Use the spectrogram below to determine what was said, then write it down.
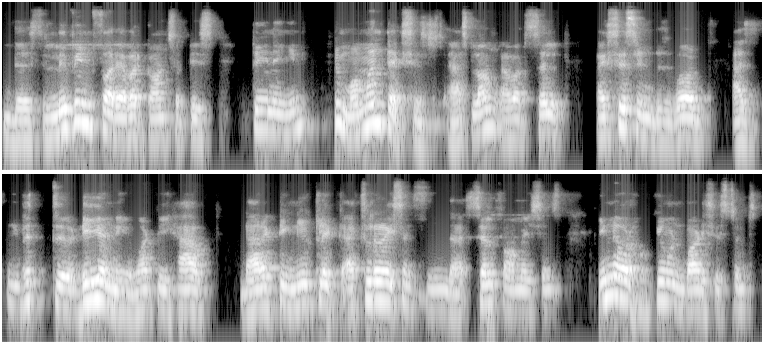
this living forever concept is turning into moment exists. As long our cell exists in this world, as with DNA, what we have directing nucleic accelerations in the cell formations in our human body systems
